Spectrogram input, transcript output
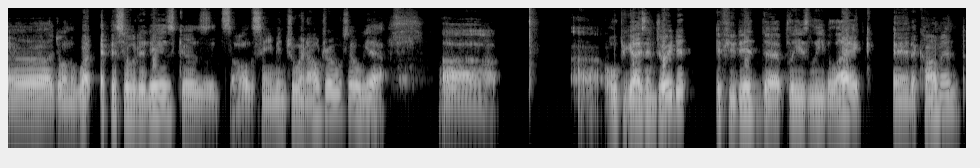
Uh, I don't know what episode it is because it's all the same intro and outro. So yeah, uh, uh, hope you guys enjoyed it. If you did, uh, please leave a like and a comment.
